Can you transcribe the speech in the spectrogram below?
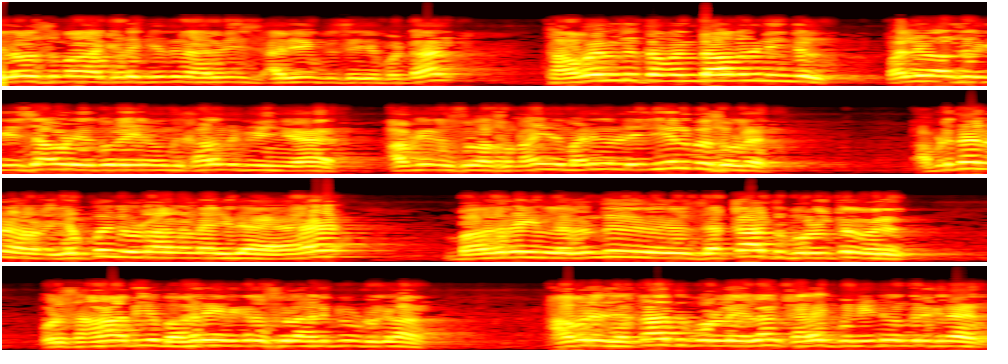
இலவசமாக கிடைக்குதுன்னு அறிவி அறிவிப்பு செய்யப்பட்டால் தவழ்ந்து தவழ்ந்தாவது நீங்கள் பள்ளிவாசலுக்கு இஷாவுடைய தொழிலை வந்து கலந்துக்குவீங்க அப்படின்னு சொல்ல சொன்னாங்க இது மனிதனுடைய இயல்பை சொல்றேன் அப்படித்தான் நான் எப்ப சொல்றாங்கன்னா இத பஹ்ரைன்ல இருந்து ஜக்காத்து பொருட்கள் வருது. ஒரு சஹாபிய பஹ்ரைனுக்கு சொல்ல அனுப்பி விட்டுருக்காங்க அவர் ஜக்காத்து பொருளை எல்லாம் கலெக்ட் பண்ணிட்டு வந்திருக்கிறார்.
